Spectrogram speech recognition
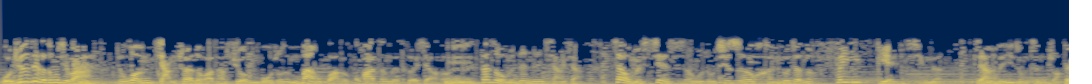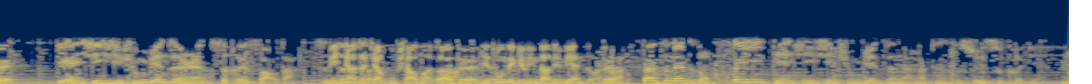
我觉得这个东西吧，如果我们讲出来的话，它具有某种的漫画和夸张的特效。嗯但是我们认真想想，在我们现实生活中，其实有很多这样的非典型的这样的一种症状。对，典型型雄辩证人是很少的，毕竟要在江湖飘嘛，对对你总得给领导点面子吧，对吧？，但是呢，这种非非典型性雄辩症啊，那真是随处可见。嗯，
